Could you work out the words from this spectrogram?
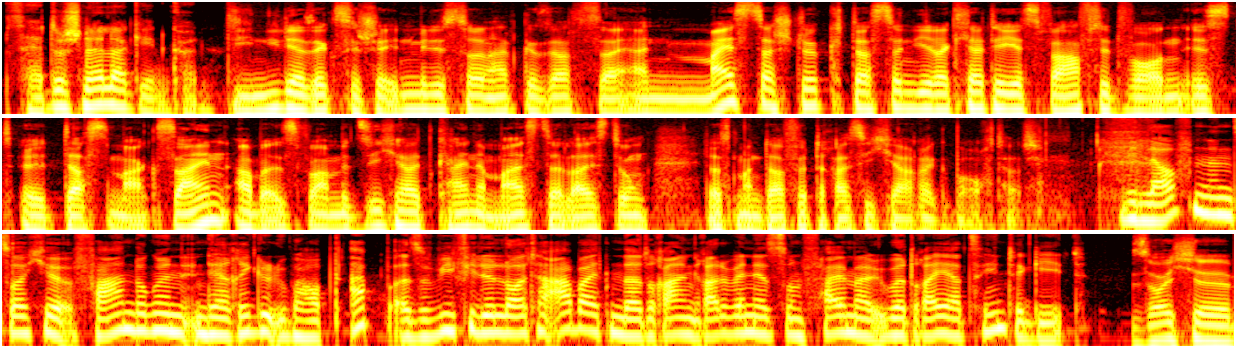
es hätte schneller gehen können. Die niedersächsische Innenministerin hat gesagt, es sei ein Meisterstück, dass Daniela Klette jetzt verhaftet worden ist. Äh, das mag sein, aber es war mit Sicherheit keine Meisterleistung, dass man dafür 30 Jahre gebraucht hat. Wie laufen denn solche Fahndungen in der Regel überhaupt ab? Also wie viele Leute arbeiten da dran, gerade wenn jetzt so ein Fall mal über drei Jahrzehnte geht? Solche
